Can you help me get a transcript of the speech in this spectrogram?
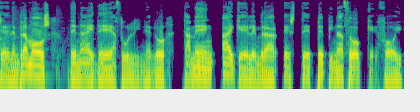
se lembramos de Night de Azul e Negro, tamén hai que lembrar este pepinazo que foi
